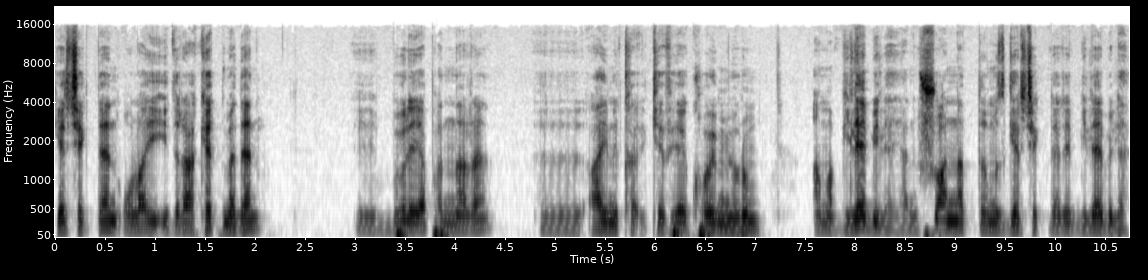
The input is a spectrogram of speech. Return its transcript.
gerçekten olayı idrak etmeden e, böyle yapanları e, aynı kefeye koymuyorum. Ama bile bile yani şu anlattığımız gerçekleri bile bile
